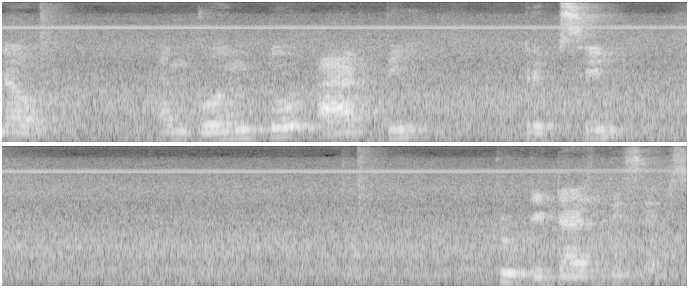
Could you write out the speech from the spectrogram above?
now i going to add the trypsin to detach the cells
